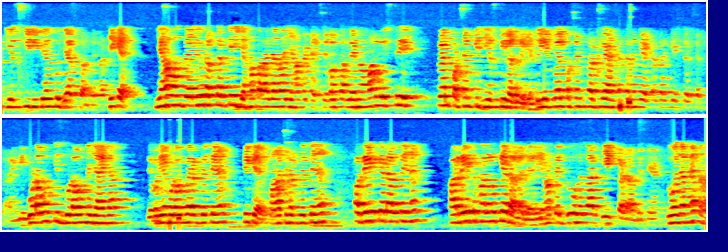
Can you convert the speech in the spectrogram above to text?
जीएसटी डिटेल को यस कर देना, ठीक है? यहाँ हम वैल्यू रख करके यहाँ पर आ जाना, यहाँ पे टैक्सेबल कर लेना। मान लो इस पे 12% की जीएसटी लग रही है तो ये 12% कर दिया एंटर करेंगे एंटर करेंगे, इसको एक्सेप्ट करेंगे। गोडाउन किस गोडाउन में जाएगा? देवरिया गोडाउन में रख देते हैं, ठीक है, पाँच रख देते हैं, और रेट क्या डालते हैं? और रेट मान लो क्या डाला जाए? यहाँ पे 2001 का डाल देते हैं। 2000 है ना?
